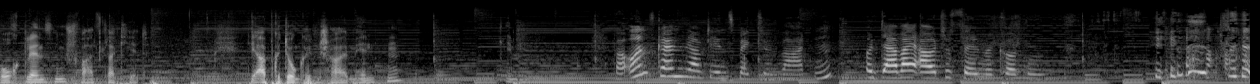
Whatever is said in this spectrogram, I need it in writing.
hochglänzendem Schwarz lackiert. Die abgedunkelten Scheiben hinten. Bei uns können Sie auf die Inspektion warten und dabei Autofilme gucken.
